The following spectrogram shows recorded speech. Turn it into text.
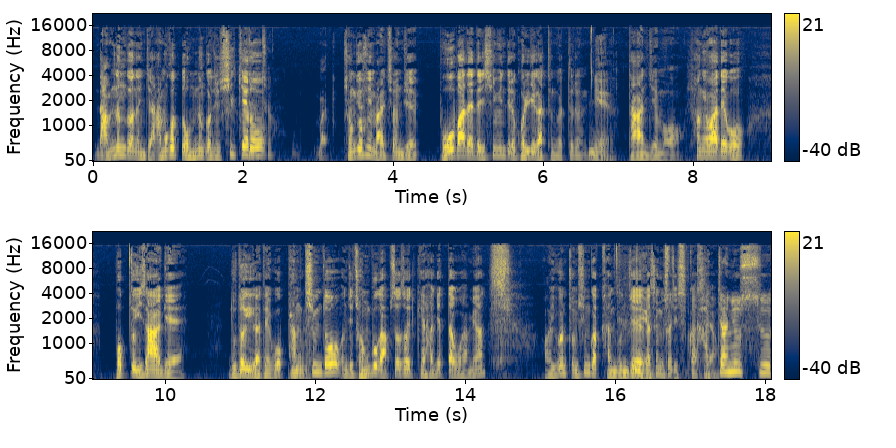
남는 거는 이제 아무것도 없는 거죠. 실제로 그렇죠. 마- 정 교수님 말처럼 이제 보호받아야 될 시민들의 권리 같은 것들은 예. 다 이제 뭐 형해화되고 법도 이상하게 누더기가 되고 방침도 이제 정부가 앞서서 이렇게 하겠다고 하면 아 이건 좀 심각한 문제가 네. 생길 수도 있을 것 같아요. 가짜 뉴스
